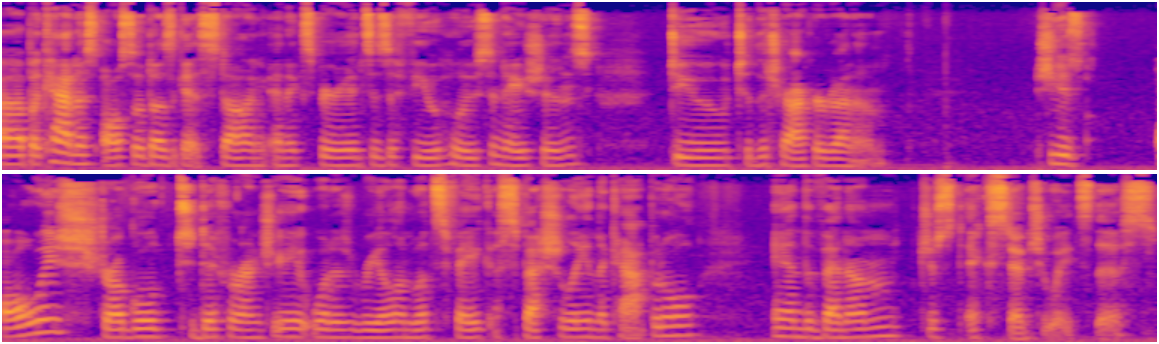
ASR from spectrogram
Uh, but Katniss also does get stung and experiences a few hallucinations due to the tracker venom. She has always struggled to differentiate what is real and what's fake, especially in the Capitol, and the venom just accentuates this.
